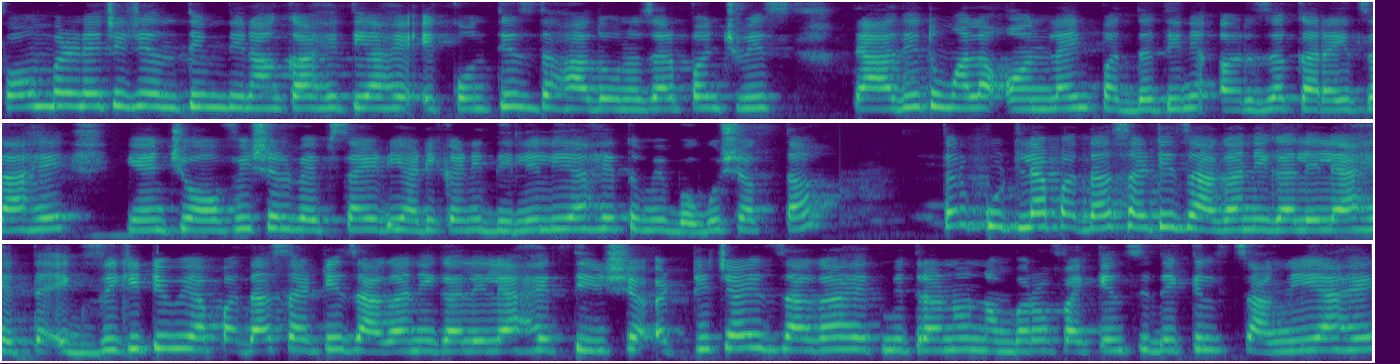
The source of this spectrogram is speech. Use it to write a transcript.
फॉर्म भरण्याची जी अंतिम दिनांक आहे ती आहे एकोणतीस दहा दोन हजार पंचवीस. त्याआधी तुम्हाला ऑनलाईन पद्धतीने अर्ज करायचा आहे. यांची ऑफिशियल वेबसाईट या ठिकाणी दिलेली आहे तुम्ही बघू शकता. तर कुठल्या पदासाठी जागा निघालेल्या आहेत? तर एक्झिक्युटिव्ह या पदासाठी जागा निघालेल्या आहेत. तीनशे अठ्ठेचाळीस जागा आहेत मित्रांनो. नंबर ऑफ वॅकन्सी देखील चांगली आहे.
